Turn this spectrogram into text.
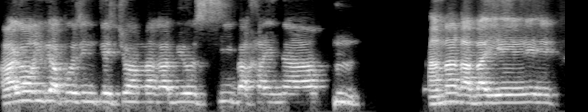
Alors, il lui a posé une question à Marabi aussi, Bachaina, Amar Abaye, euh,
